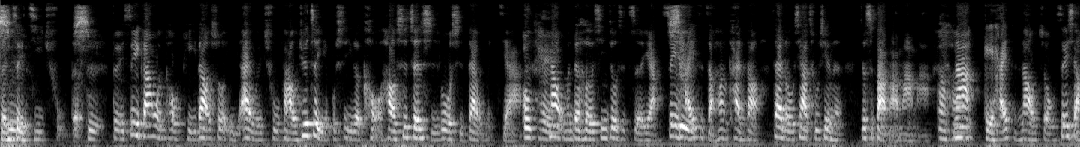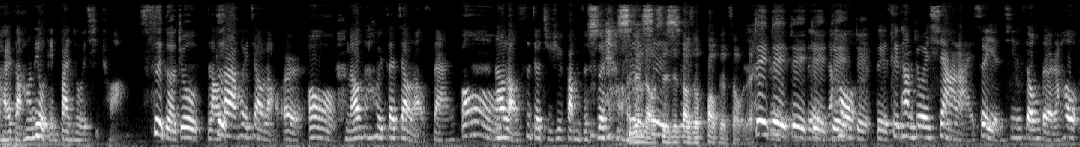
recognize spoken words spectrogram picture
跟最基础的。是，对，所以刚刚文鹏提到说以爱为出发，我觉得这也不是一个口号，是真实落实在我们家。OK，那我们的核心就是这样，所以孩子早上看到在楼下出现的就是爸爸妈妈，uh -huh. 那给孩子闹钟，所以小孩早上六点半就会起床。四个就老大会叫老二哦，然后他会再叫老三哦，然后老四就继续放着睡。反正老四是到时候抱着走的。对对对对，然后对对，所以他们就会下来睡眼惺忪的，然后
